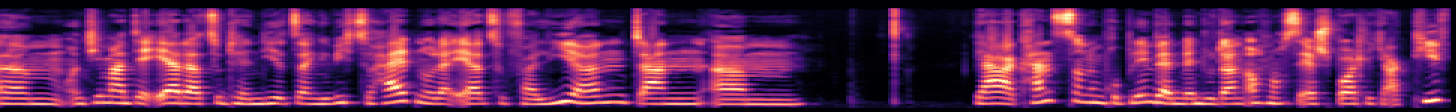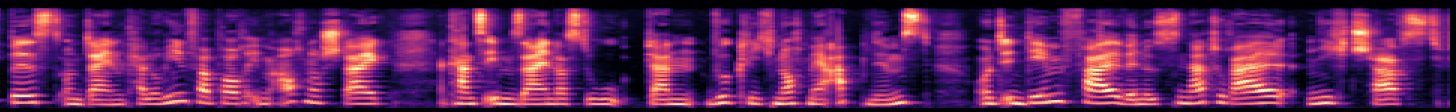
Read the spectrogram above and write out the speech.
ähm, und jemand, der eher dazu tendiert, sein Gewicht zu halten oder eher zu verlieren, dann ähm, ja, kann es zu einem Problem werden, wenn du dann auch noch sehr sportlich aktiv bist und dein Kalorienverbrauch eben auch noch steigt. Da kann es eben sein, dass du dann wirklich noch mehr abnimmst. Und in dem Fall, wenn du es natural nicht schaffst,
